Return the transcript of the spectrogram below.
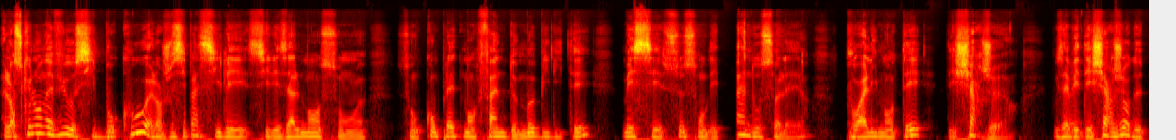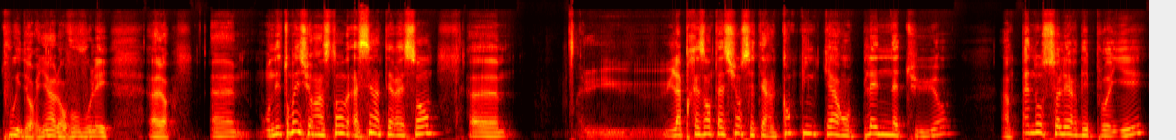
Alors, ce que l'on a vu aussi beaucoup, alors je ne sais pas si les, si les Allemands sont, sont complètement fans de mobilité, mais ce sont des panneaux solaires pour alimenter des chargeurs. Vous avez des chargeurs de tout et de rien. Alors, vous voulez. Alors, euh, on est tombé sur un stand assez intéressant. Euh, la présentation, c'était un camping-car en pleine nature, un panneau solaire déployé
